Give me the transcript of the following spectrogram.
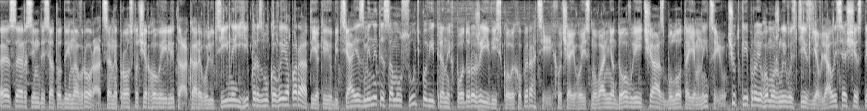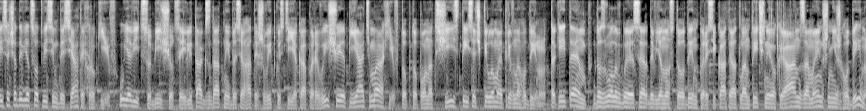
СР-71 Аврора це не просто черговий літак, а революційний гіперзвуковий апарат, який обіцяє змінити саму суть повітряних подорожей і військових операцій. Хоча його існування довгий час було таємницею, чутки про його можливості з'являлися ще з 1980-х років. Уявіть собі, що цей літак здатний досягати швидкості, яка перевищує 5 махів, тобто понад 6 тисяч кілометрів на годину. Такий темп дозволив би СР-91 пересікати Атлантичний океан за менш ніж годину.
